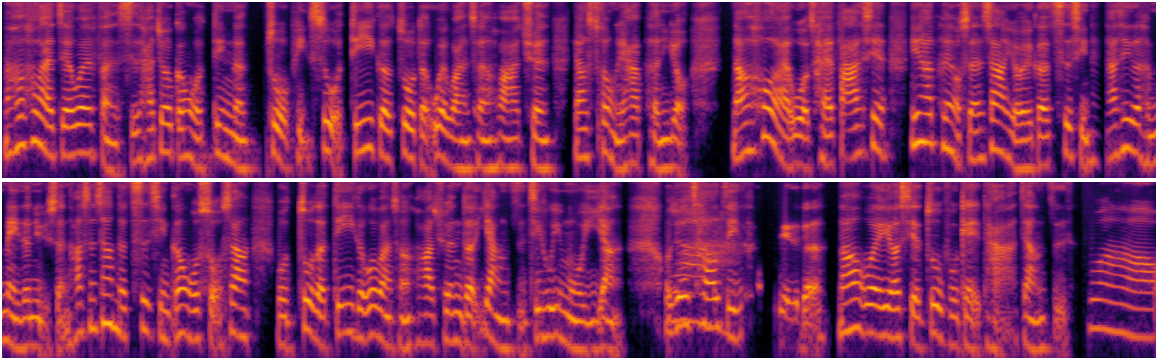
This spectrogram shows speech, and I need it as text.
然后后来这位粉丝他就跟我订了作品，是我第一个做的未完成花圈，要。送给他朋友，然后后来我才发现，因为他朋友身上有一个刺青，她是一个很美的女生，她身上的刺青跟我手上我做的第一个未完成花圈的样子几乎一模一样，我觉得超级特别的。然后我也有写祝福给她，这样子。哇，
